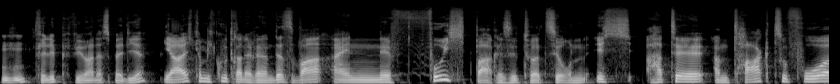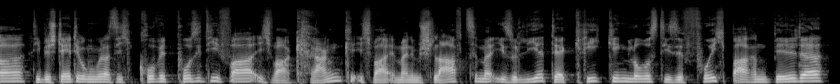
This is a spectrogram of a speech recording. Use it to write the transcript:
Mhm. Philipp, wie war das bei dir? Ja, ich kann mich gut dran erinnern. Das war eine furchtbare Situation. Ich hatte am Tag zuvor die Bestätigung, dass ich Covid-positiv war. Ich war krank. Ich war in meinem Schlafzimmer isoliert. Der Krieg ging los. Diese furchtbaren Bilder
